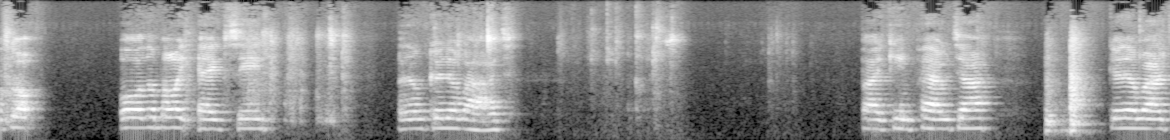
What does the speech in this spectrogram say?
I've got all of my eggs in and I'm going to add baking powder. Going to add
